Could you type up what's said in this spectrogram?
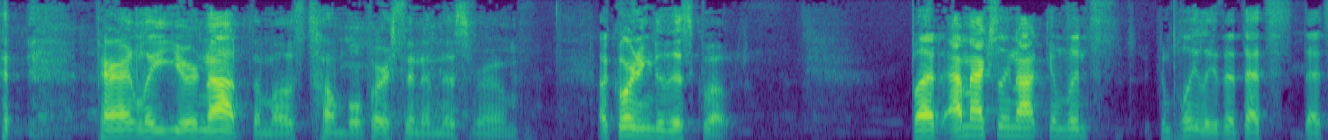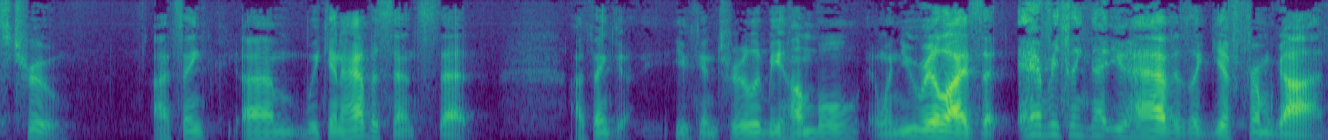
Apparently, you're not the most humble person in this room, according to this quote. But I'm actually not convinced completely that that's, that's true. I think um, we can have a sense that I think you can truly be humble when you realize that everything that you have is a gift from God.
